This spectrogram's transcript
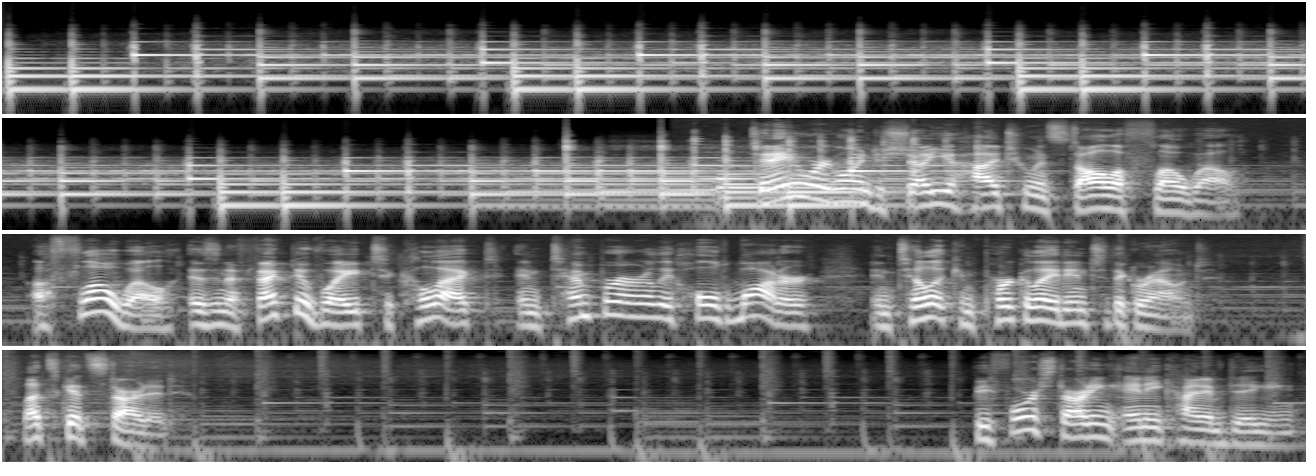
Today we're going to show you how to install a Flo-Well. A Flo-Well is an effective way to collect and temporarily hold water until it can percolate into the ground. Let's get started. Before starting any kind of digging,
